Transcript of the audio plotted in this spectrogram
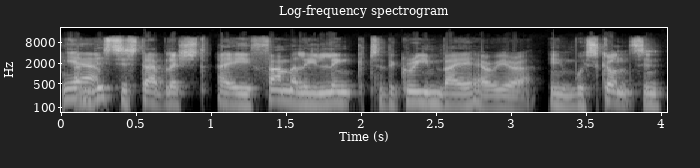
Yeah. And this established a family link to the Green Bay area in Wisconsin.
